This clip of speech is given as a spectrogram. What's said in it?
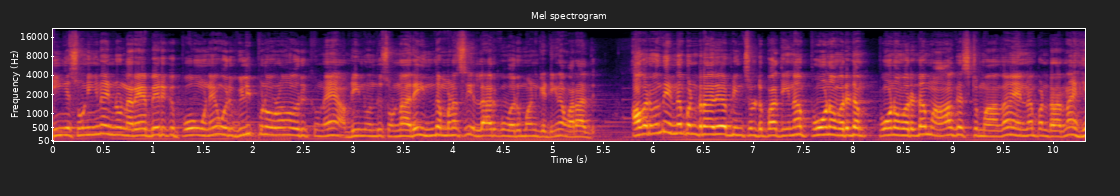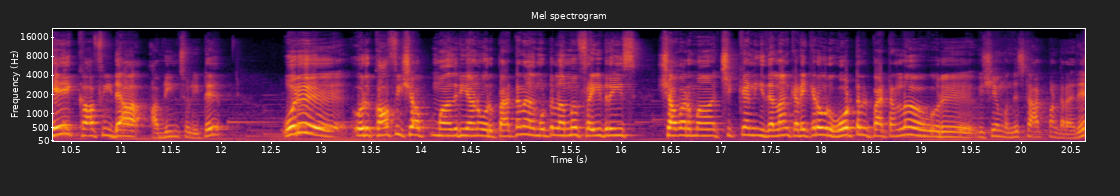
நீங்கள் சொன்னீங்கன்னா இன்னும் நிறைய பேருக்கு போகணே ஒரு விழிப்புணர்வாகவும் இருக்குண்ணே அப்படின்னு வந்து சொன்னார். இந்த மனசு எல்லாருக்கும் வருமான்னு கேட்டிங்கன்னா வராது. அவர் வந்து என்ன பண்ணுறாரு அப்படின்னு சொல்லிட்டு பார்த்தீங்கன்னா போன வருடம் போன வருடம் ஆகஸ்ட் மாதம் என்ன பண்ணுறாருன்னா ஹே காஃபி டா அப்படின்னு சொல்லிட்டு ஒரு ஒரு காஃபி ஷாப் மாதிரியான ஒரு பேட்டர்ன் அது மட்டும் இல்லாமல் ஃப்ரைட் ரைஸ் ஷவர்மா சிக்கன் இதெல்லாம் கிடைக்கிற ஒரு ஹோட்டல் பேட்டர்னில் ஒரு விஷயம் வந்து ஸ்டார்ட் பண்ணுறாரு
